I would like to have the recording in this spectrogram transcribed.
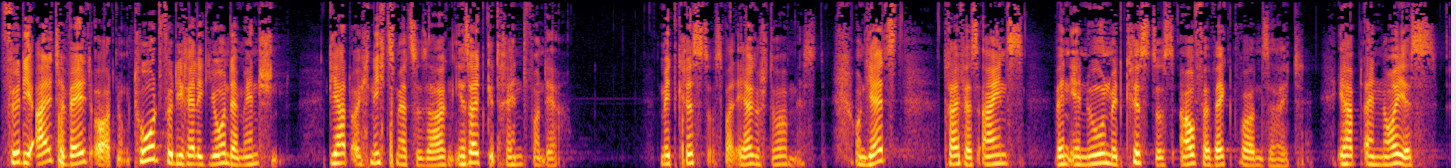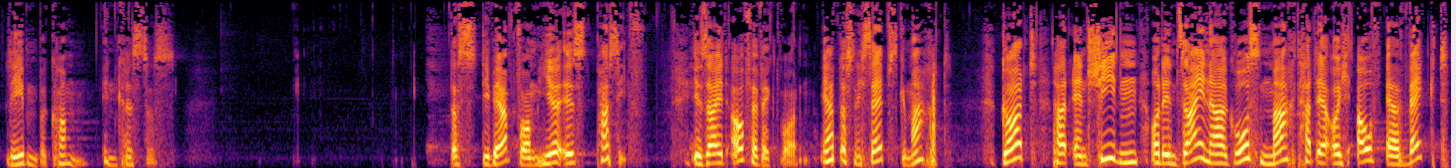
für die alte Weltordnung, Tod für die Religion der Menschen. Die hat euch nichts mehr zu sagen. Ihr seid getrennt von der. Mit Christus, weil er gestorben ist. Und jetzt, 3 Vers 1, wenn ihr nun mit Christus auferweckt worden seid. Ihr habt ein neues Leben bekommen in Christus das, die Verbform hier ist passiv. Ihr seid auferweckt worden. Ihr habt das nicht selbst gemacht. Gott hat entschieden und in seiner großen Macht hat er euch auferweckt.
